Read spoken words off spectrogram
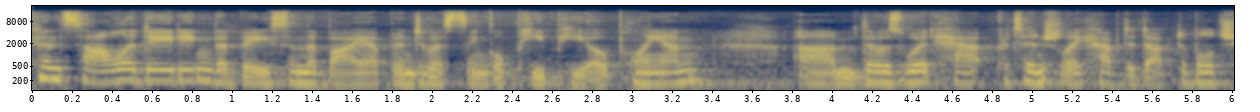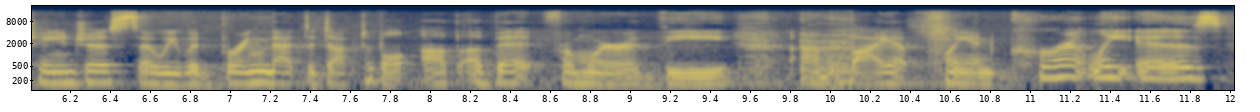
consolidating the base and the buy-up into a single PPO plan. Um, those would ha- potentially have deductible changes, so we would bring that deductible up a bit from where the um, buy-up plan currently is,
